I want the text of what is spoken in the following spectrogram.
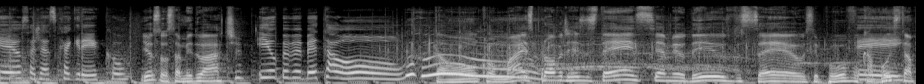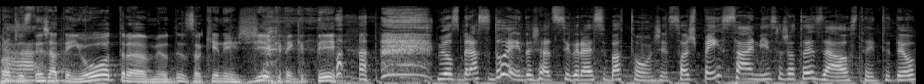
eu sou a Jéssica Greco. E eu sou o Sami Duarte. E o BBB tá on. Uhul. Tá on com mais prova de resistência. Meu Deus do céu, esse povo acabou de ter uma prova de resistência, já tem outra. Meu Deus céu, que energia que tem que ter. Meus braços doendo já de segurar esse batom, gente. Só de pensar nisso eu já tô exausta, entendeu?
